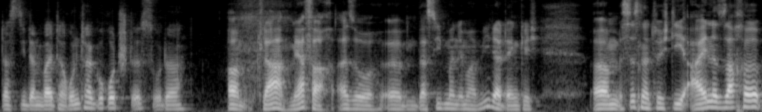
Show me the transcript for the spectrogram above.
dass die dann weiter runtergerutscht ist, oder? Ähm, klar, mehrfach. Also ähm, das sieht man immer wieder, denke ich. Ähm, es ist natürlich die eine Sache,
